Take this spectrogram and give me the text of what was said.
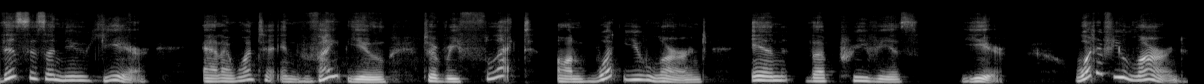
This is a new year, and I want to invite you to reflect on what you learned in the previous year. What have you learned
